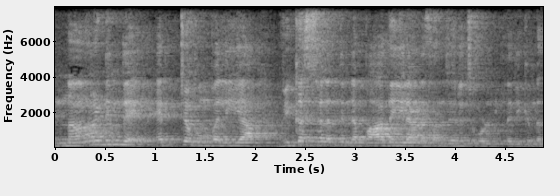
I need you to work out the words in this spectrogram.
നാടിന്റെ ഏറ്റവും വലിയ വികസനത്തിന്റെ പാതയിലാണ് സഞ്ചരിച്ചു കൊണ്ടിരിക്കുന്നത്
